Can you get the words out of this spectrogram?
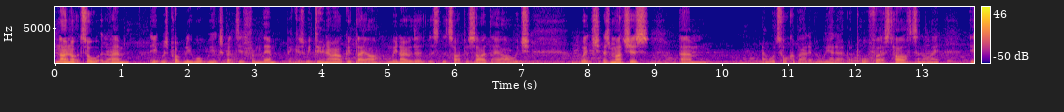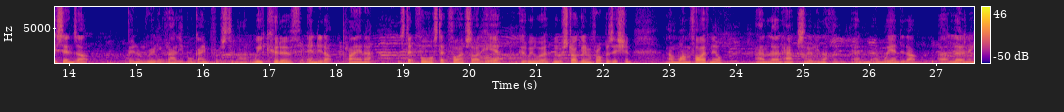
No, not at all. Um, it was probably what we expected from them because we do know how good they are and we know the, the, the type of side they are. Which, which as much as, um, and we'll talk about it, but we had a, a poor first half tonight. This ends up being a really valuable game for us tonight. We could have ended up playing a step four, step five side here because we were we were struggling for opposition and won five 0 and learned absolutely nothing. And, and we ended up uh, learning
